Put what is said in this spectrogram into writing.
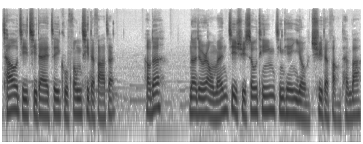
超级期待这一股风气的发展。好的，那就让我们继续收听今天有趣的访谈吧。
